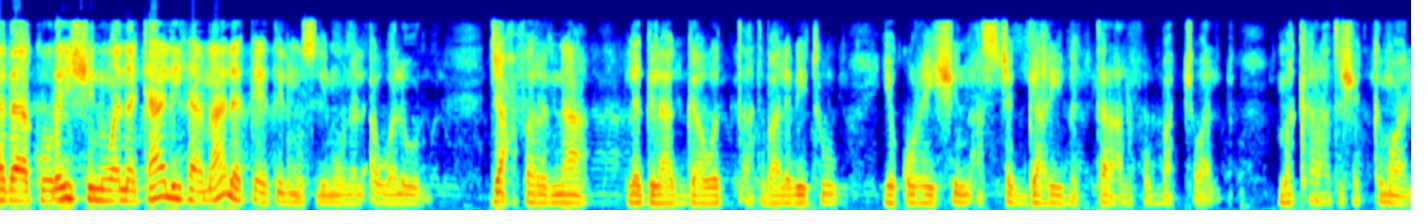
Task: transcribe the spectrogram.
أذى قريش ونكالها ما لقيت المسلمون الأولون ጃዕፈርና ለግላጋ ወጣት ባለቤቱ የቁረይሽን አስቸጋሪ በትር አልፎባቸዋል መከራ ተሸክመዋል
